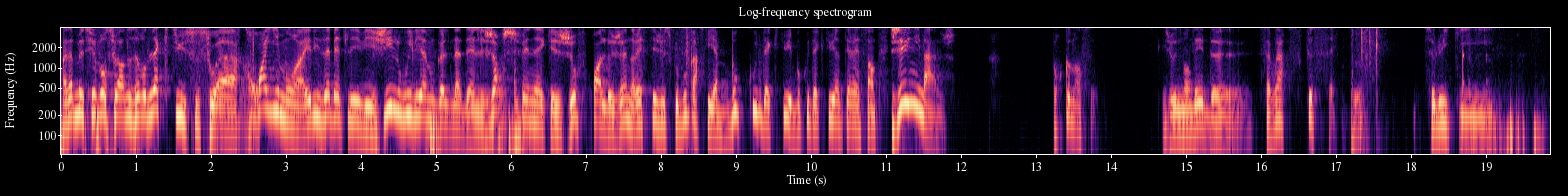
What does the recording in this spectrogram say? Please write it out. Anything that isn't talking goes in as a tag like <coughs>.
Madame, Monsieur, bonsoir. Nous avons de l'actu ce soir. Croyez-moi, Elisabeth Lévy, Gilles William Goldnadel, Georges Fenech et Geoffroy Lejeune, restez jusqu'au bout parce qu'il y a beaucoup d'actu et beaucoup d'actu intéressantes. J'ai une image pour commencer. Et je vais vous demander de savoir ce que c'est. Celui qui.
